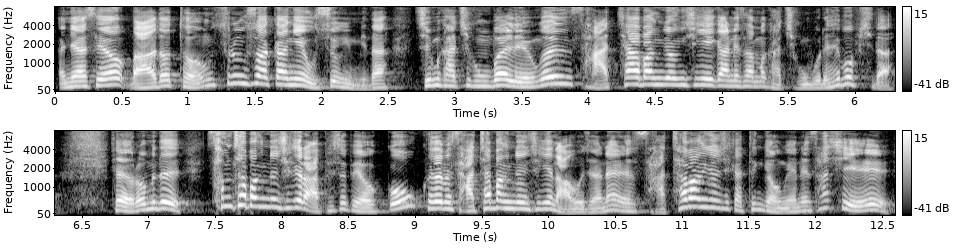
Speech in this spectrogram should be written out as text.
안녕하세요. 마더텅 수능 수학 강의 우수용입니다. 지금 같이 공부할 내용은 4차 방정식에 관해서 한번 같이 공부를 해봅시다. 자, 여러분들 3차 방정식을 앞에서 배웠고 그 다음에 4차 방정식이 나오잖아요. 그래서 4차 방정식 같은 경우에는 사실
